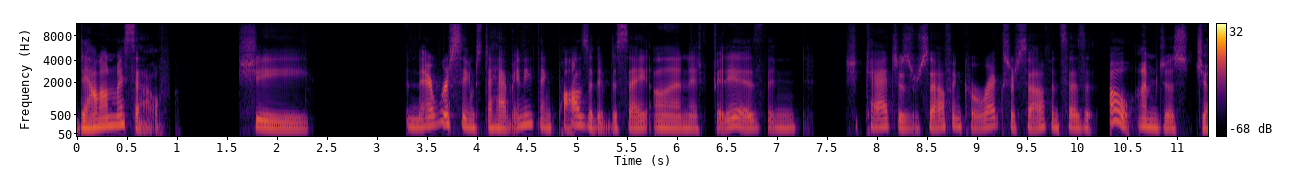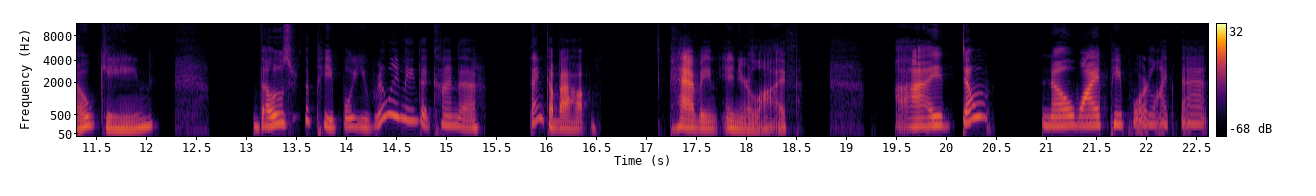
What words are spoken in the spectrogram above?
down on myself. She never seems to have anything positive to say. And if it is, then she catches herself and corrects herself and says, Oh, I'm just joking. Those are the people you really need to kind of think about having in your life. I don't know why people are like that.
